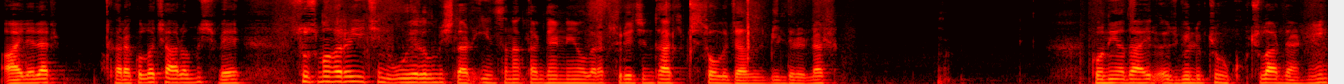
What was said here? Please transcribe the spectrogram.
Aileler karakola çağrılmış ve susmaları için uyarılmışlar. İnsan Hakları Derneği olarak sürecin takipçisi olacağız bildirirler. Konuya dair Özgürlükçü Hukukçular Derneği,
